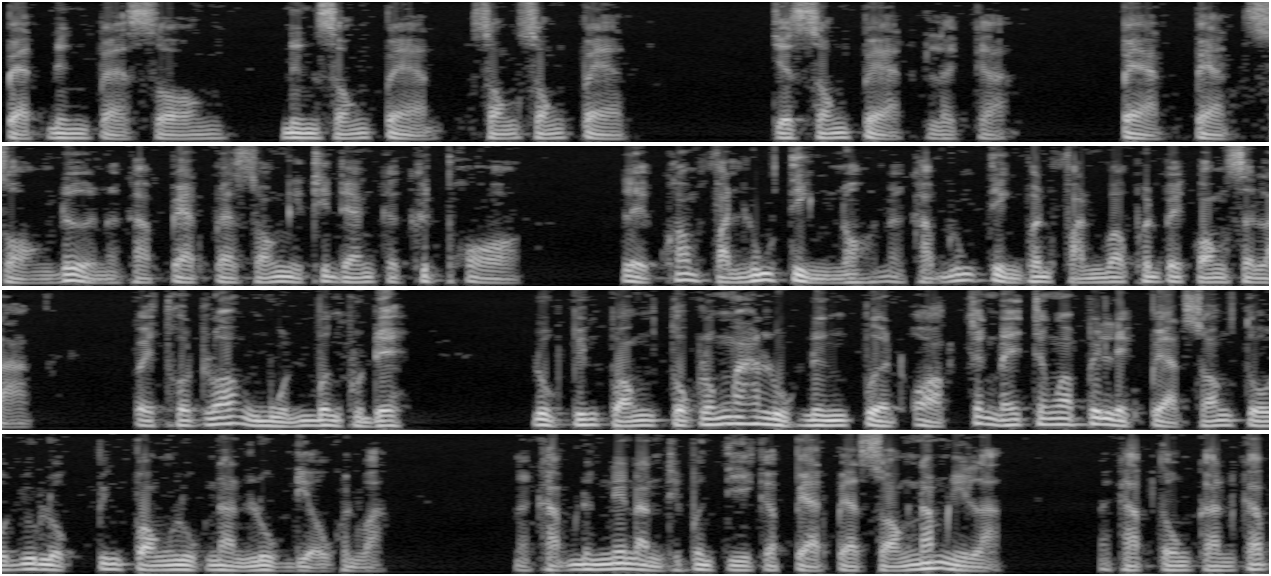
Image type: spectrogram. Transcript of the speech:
แปด หนึ่งสองแปดสองสองแปดเจ็ดสองแปดแล้วก็แปดแปดสองเด้อนะครับแปดแปดสองนี่ที่แดงก็คือพอเลขความฝันลุงติ่งเนาะนะครับลุงติ่งเพิ่นฝันว่าเพิ่นไปกองสลากไปทดลองหมุนเบิ่งผุนเด้ลูกปิงปองตกลงมาลูกหนึ่งเปิดออกจังไดจังว่าเป็นเหล็กแปดสองตัวอยู่ลูกปิงปองลูกนั่นลูกเดียวคนว่านะครับหนึ่งในนั้นที่เพิ่นตีกับ882น้ำนี่ล่ะนะครับ ตรงกันกับ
